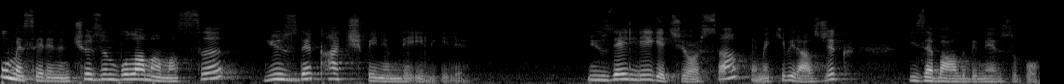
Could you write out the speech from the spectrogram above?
Bu meselenin çözüm bulamaması yüzde kaç benimle ilgili? %50'yi geçiyorsa demek ki birazcık bize bağlı bir mevzu bu.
